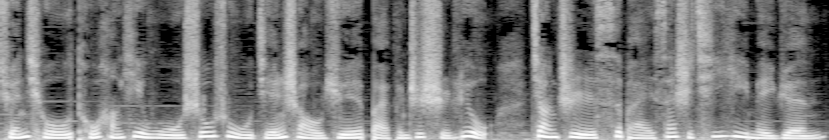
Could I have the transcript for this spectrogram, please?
全球投行业务收入减少约百分之十六，降至四百三十七亿美元。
